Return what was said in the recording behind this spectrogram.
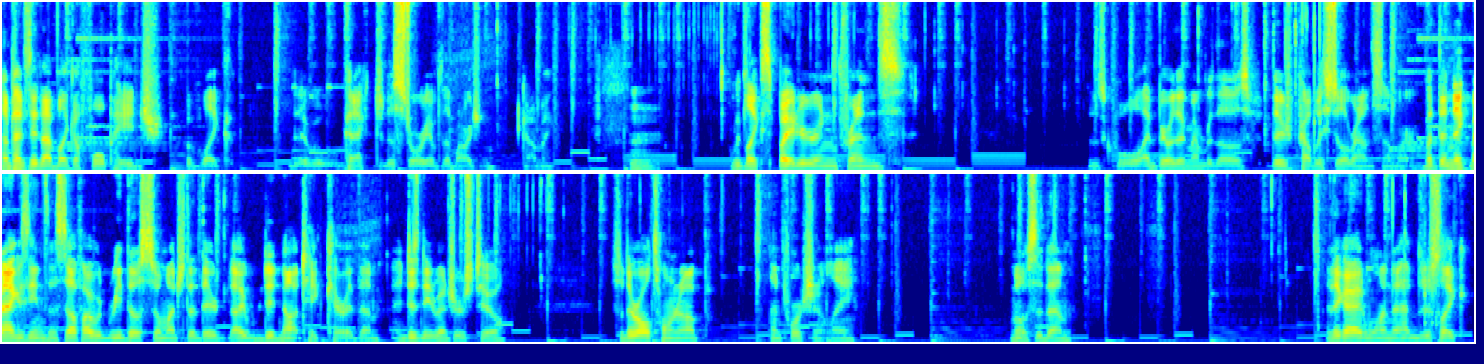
sometimes they'd have like a full page of like connected to the story of the margin comic. Mm. With like Spider and friends It was cool. I barely remember those. They're probably still around somewhere. But the Nick magazines and stuff, I would read those so much that they I did not take care of them. And Disney Adventures too. So they're all torn up, unfortunately. Most of them. I think I had one that had just like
